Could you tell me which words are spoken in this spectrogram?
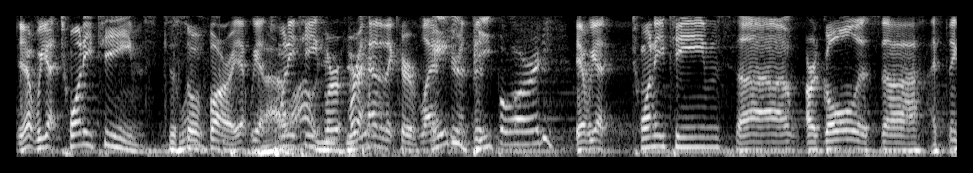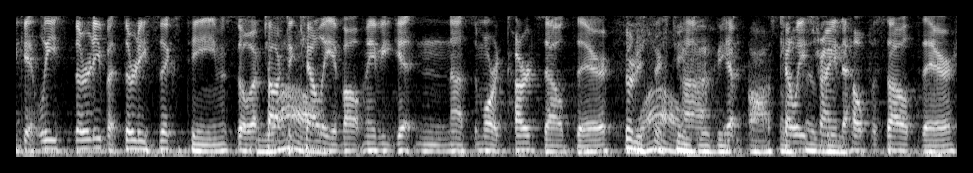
Yeah, we got 20 teams to so far. Yeah, we got 20 Wow, teams. We're, we're ahead of the curve. Last year, Eighty at this, people already. yeah, we got 20 teams. Uh, our goal is, uh, I think, at least 30, but 36 teams. So I've talked Wow. to Kelly about maybe getting uh, some more carts out there. 36 Wow. teams Uh, would be yep. awesome. Kelly's That'd trying be- to help us out there.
